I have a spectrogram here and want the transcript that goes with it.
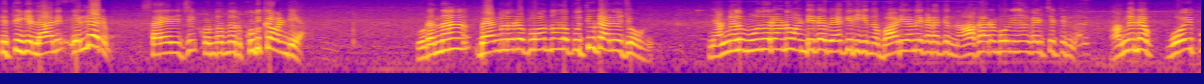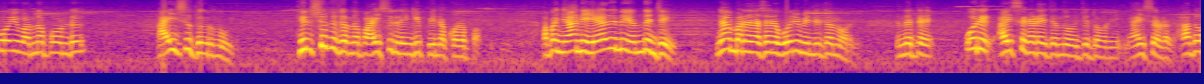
സിത്തിക്ക് ലാൽ എല്ലാവരും സഹകരിച്ച് കൊണ്ടുവന്ന ഒരു കുടുക്ക വണ്ടിയാണ് ഉടന്ന് ബാംഗ്ലൂർ പോകാമെന്നുള്ള ബുദ്ധിമുട്ട് ആലോചിച്ച് നോക്ക്. ഞങ്ങൾ മൂന്നുപേരാണ് വണ്ടിയുടെ ബാക്കിരിക്കുന്നത് ബാഡിയാണ് കിടക്കുന്നത് ആഹാരം പോലും ഞാൻ കഴിച്ചിട്ടില്ല. അങ്ങനെ പോയി പോയി വന്നപ്പോൾ ഐസ് തീർന്നു പോയി തിരിച്ചിട്ട് ചെന്നപ്പോൾ ഐസ് ഇല്ലെങ്കിൽ പിന്നെ കുഴപ്പം. അപ്പം ഞാൻ ഏതിന് എന്തും ചെയ്യും. ഞാൻ പറഞ്ഞ ആശാനെ ഒരു മിനിറ്റ് എന്ന് പറഞ്ഞു. എന്നിട്ട് ഒരു ഐസ് കടയിൽ ചെന്ന് ചോദിച്ചിട്ട് പറഞ്ഞു ഐസ് എവിടെ? അതോ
